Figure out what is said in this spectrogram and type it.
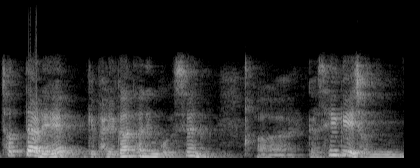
첫 달에 이렇게 발간하는 것은, 어, 그러니까 세계 전,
